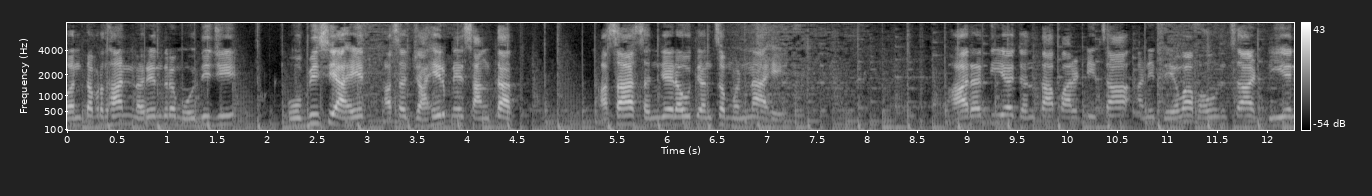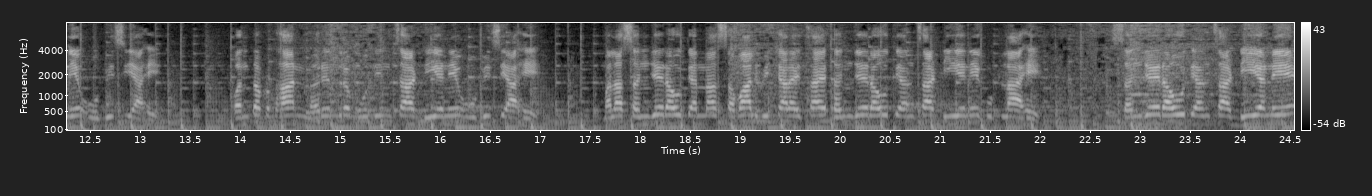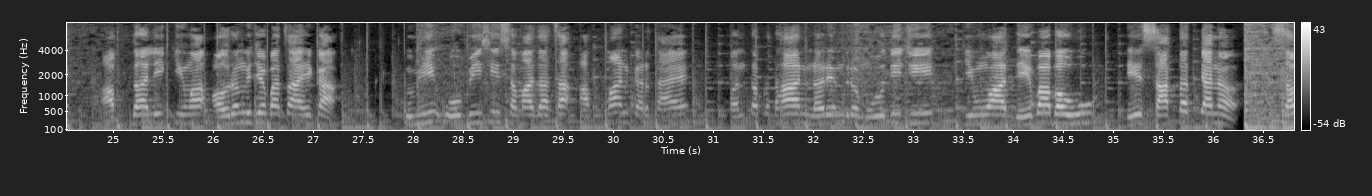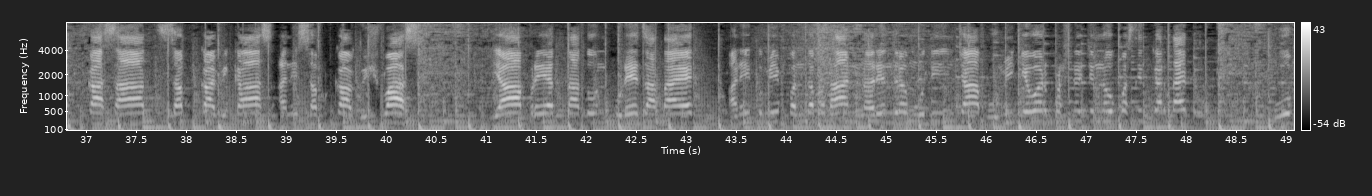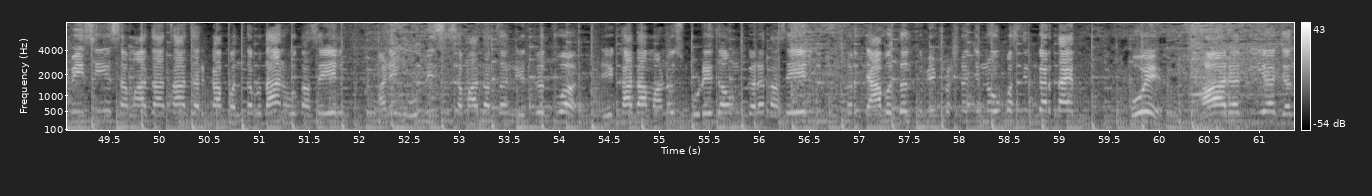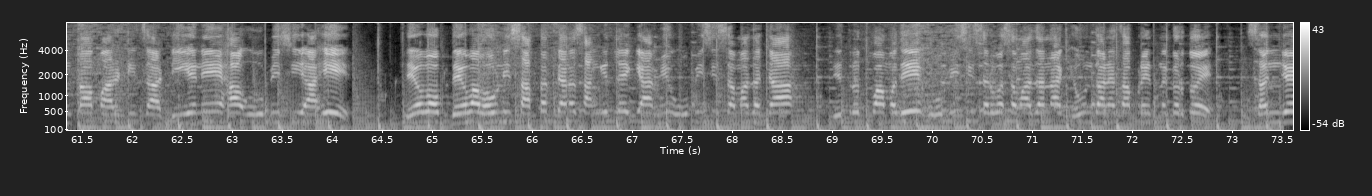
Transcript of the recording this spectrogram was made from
पंतप्रधान नरेंद्र मोदीजी ओबीसी आहेत असं जाहीरपणे सांगतात असा संजय राऊत यांचं म्हणणं आहे. भारतीय जनता पार्टीचा आणि देवाभाऊंचा डी एन ए ओबीसी आहे. पंतप्रधान नरेंद्र मोदींचा डी एन ए ओबीसी आहे. मला संजय राऊत यांना सवाल विचारायचा आहे. संजय राऊत यांचा डी एन ए कुठला आहे? संजय राऊत यांचा डी एन ए अब्दाली किंवा औरंगजेबाचा आहे का? तुम्ही ओबीसी समाजाचा अपमान करताय पंतप्रधान नरेंद्र मोदीजी किंवा देवाभाऊ हे सातत्यानं सबका साथ सबका विकास आणि सबका विश्वास या प्रयत्नातून पुढे जात आहेत आणि तुम्ही पंतप्रधान नरेंद्र मोदींच्या भूमिकेवर प्रश्नचिन्ह उपस्थित करतायत. ओबीसी समाजाचा जर का पंतप्रधान होत असेल आणि ओबीसी समाजाचं नेतृत्व एखादा माणूस पुढे जाऊन करत असेल तर त्याबद्दल तुम्ही प्रश्नचिन्ह उपस्थित करतायत. होय भारतीय जनता पार्टीचा डीएनए हा ओबीसी आहे. देव देवाभाऊंनी सातत्यानं सांगितलंय की आम्ही ओबीसी समाजाच्या नेतृत्वामध्ये ओबीसी सर्व समाजांना घेऊन जाण्याचा प्रयत्न करतोय. संजय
